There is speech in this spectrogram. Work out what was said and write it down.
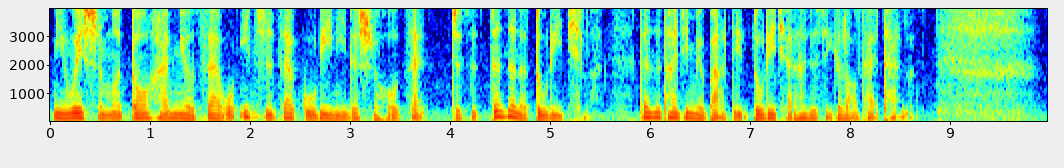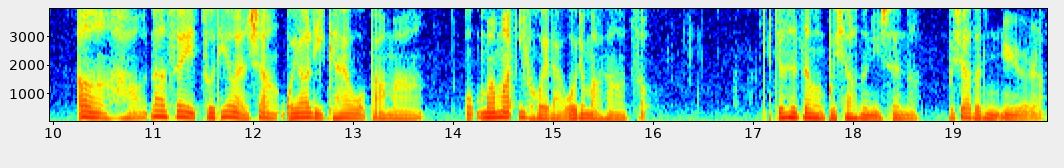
你为什么都还没有在我一直在鼓励你的时候，在就是真正的独立起来。但是他已经没有办法独立起来，他就是一个老太太了。嗯，好，那所以昨天晚上我要离开我爸妈，我妈妈一回来我就马上要走，就是这么不孝的女生呢、不孝的女儿啊，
